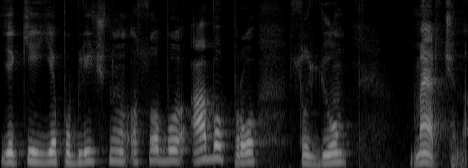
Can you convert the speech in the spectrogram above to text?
який є публічною особою, або про суддю Мерчина.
